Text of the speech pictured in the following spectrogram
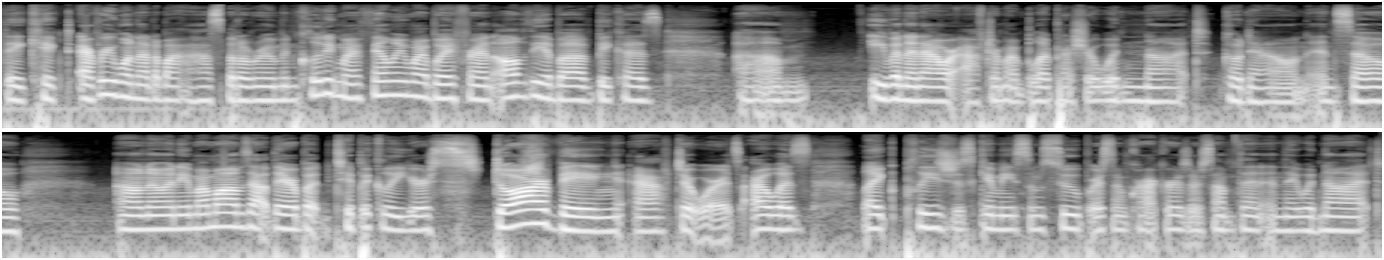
they kicked everyone out of my hospital room, including my family, my boyfriend, all of the above, because um, even an hour after my blood pressure would not go down. And so I don't know any of my moms out there, but typically you're starving afterwards. I was like, please just give me some soup or some crackers or something. And they would not.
